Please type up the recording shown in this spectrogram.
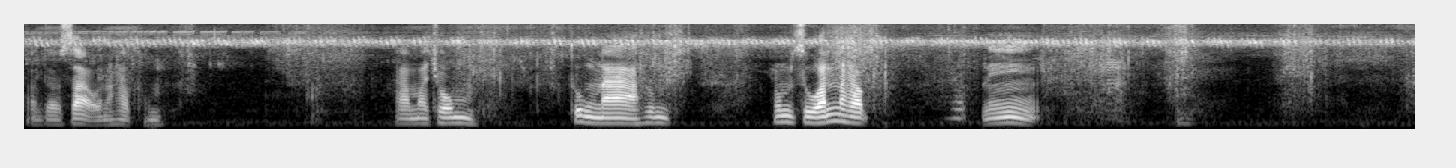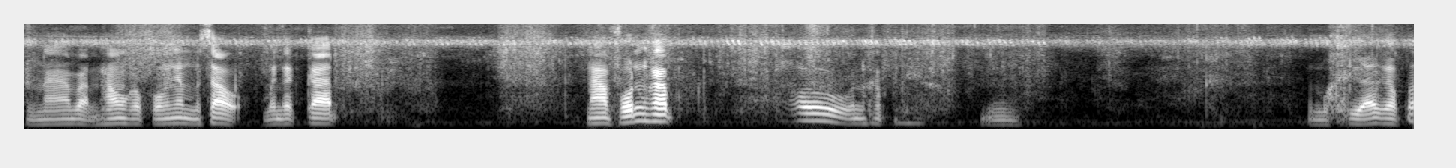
ตอนเช้าๆนะครับผมพามาชมทุ่งนาชมชมสวนนะครับ นี่ นาบ้านเฮาครับผมยังมือเช้าบรรยากาศหน้าฝนครับ โอ้นะครับนี่ต้นมะเขือครับน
